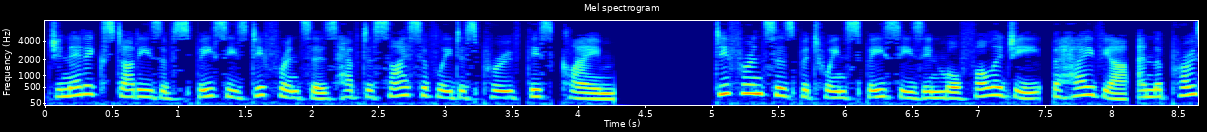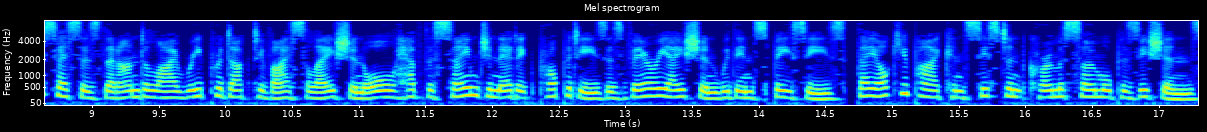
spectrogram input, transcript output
Genetic studies of species differences have decisively disproved this claim. Differences between species in morphology, behavior, and the processes that underlie reproductive isolation all have the same genetic properties as variation within species, they occupy consistent chromosomal positions,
